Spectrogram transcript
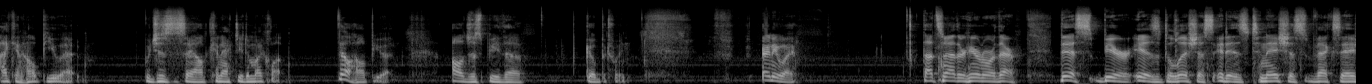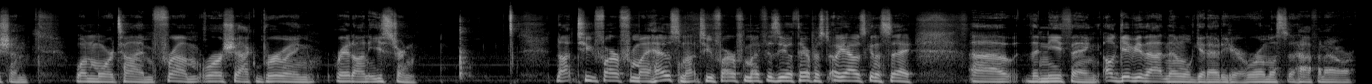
I can help you out. Which is to say, I'll connect you to my club. They'll help you out. I'll just be the go between. Anyway, that's neither here nor there. This beer is delicious. It is Tenacious Vexation. One more time from Rorschach Brewing, right on Eastern not too far from my house, not too far from my physiotherapist. Oh, yeah, I was going to say uh, the knee thing. I'll give you that and then we'll get out of here. We're almost at half an hour.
